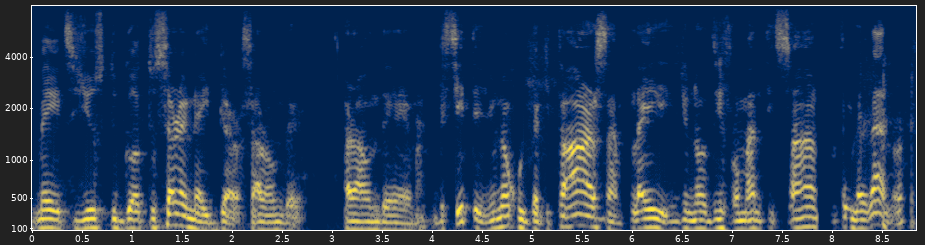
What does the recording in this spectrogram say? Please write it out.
mates used to go to serenade girls around the around the the city, you know, with the guitars and play, you know, these romantic songs, things like that. No?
